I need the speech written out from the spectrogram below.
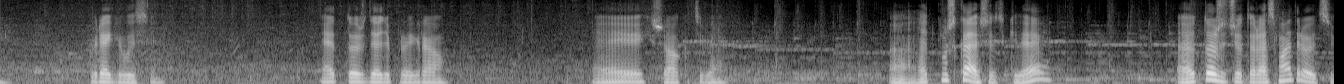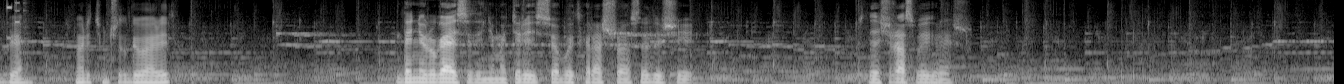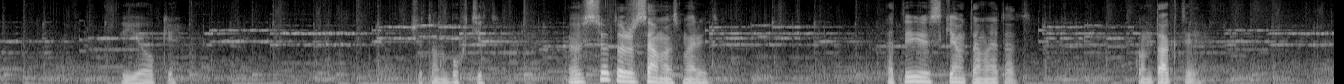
Куряги лысые. Это тоже дядя проиграл. Эх, жалко тебя. А, это мужская все-таки, да? А это тоже что-то рассматривает себе. Смотрите, он что-то говорит. Да не ругайся ты, не матерись, все будет хорошо. Следующий... В следующий раз выиграешь. Елки. что-то он бухтит. Ну, все то же самое, смотрите. А ты с кем там этот? Контакты.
